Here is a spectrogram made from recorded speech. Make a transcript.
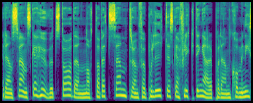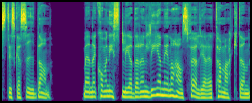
är den svenska huvudstaden något av ett centrum för politiska flyktingar på den kommunistiska sidan. Men när kommunistledaren Lenin och hans följare tar makten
